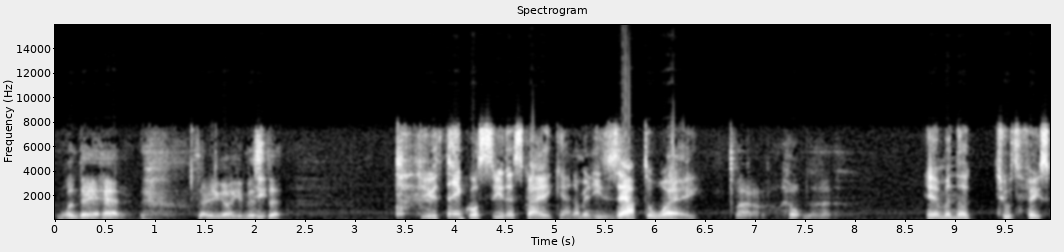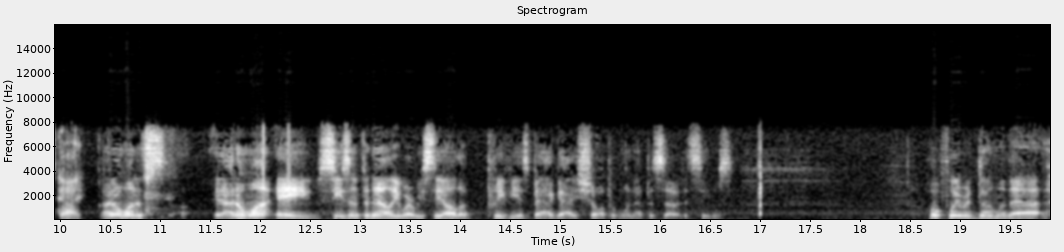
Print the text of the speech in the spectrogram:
one day ahead. there you go. You missed Do- it. Do you think we'll see this guy again? I mean, he's zapped away. I don't know. Hope not. Him and the toothface guy. I don't want to. I don't want a season finale where we see all the previous bad guys show up in one episode. It seems. Hopefully, we're done with that.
